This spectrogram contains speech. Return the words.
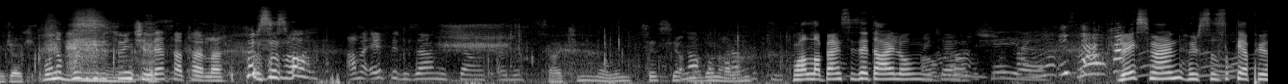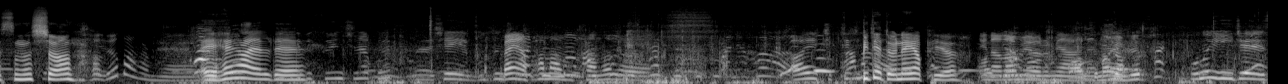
Joking. Bunu buz gibi suyun içinde satarlar. Ama ev de güzelmiş ya. Sakin olun, ses yapmadan alın. Valla ben size dahil olmayacağım. Resmen hırsızlık yapıyorsunuz şu an. Kalıyorlar mı? E herhalde. Suyun içine koyup e, şey buzun Ben yapamam sanırım. Ay ciddi Bir de döne yapıyor. inanamıyorum yani. Bunu yiyeceğiz.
